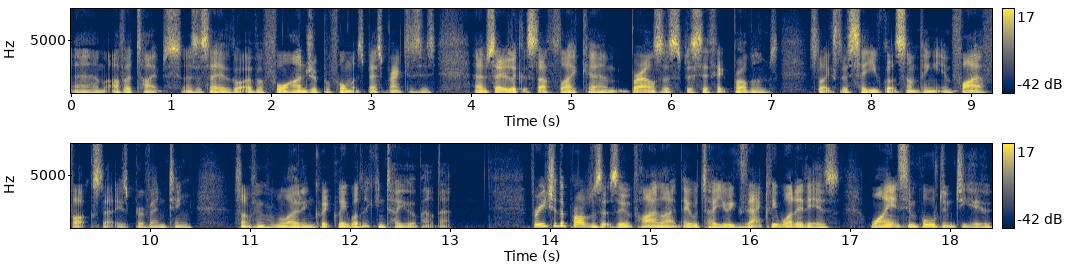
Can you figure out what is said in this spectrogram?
um, other types. As I say, they've got over 400 performance best practices. Um, so look at stuff like um, browser specific problems. So, like, let's say you've got something in Firefox that is preventing something from loading quickly. Well, they can tell you about that. For each of the problems that Zoompf highlight, they will tell you exactly what it is, why it's important to you,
